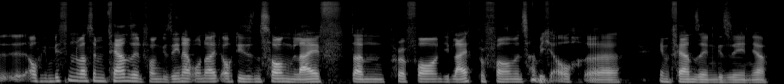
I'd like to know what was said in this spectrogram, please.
äh, auch ein bisschen was im Fernsehen von gesehen habe und halt auch diesen Song live dann perform, die Live-Performance habe ich auch äh, im Fernsehen gesehen, ja.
